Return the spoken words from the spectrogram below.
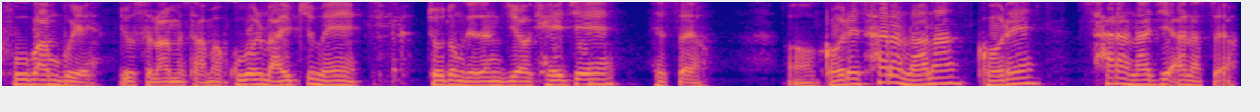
후반부에 뉴스 나오면서 아마 9월 말쯤에 조동 대상 지역 해제했어요. 어, 거래 살아나나 거래 살아나지 않았어요.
